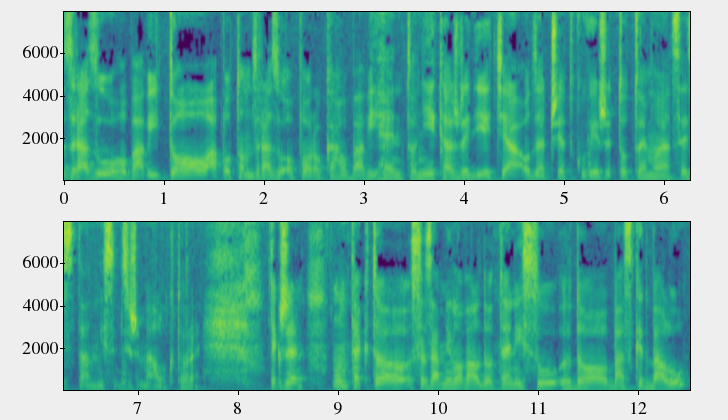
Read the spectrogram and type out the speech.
Zrazu ho baví to a potom zrazu o pol roka ho baví hento. Nie každé dieťa od začiatku vie, že toto je moja cesta. Myslím si, že málo ktoré. Takže on takto sa zamiloval do tenisu, do basketbalu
